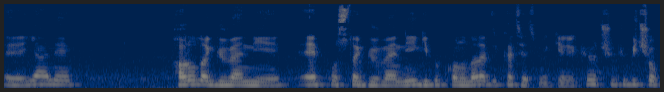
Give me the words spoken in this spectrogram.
Ee, yani parola güvenliği, e-posta güvenliği gibi konulara dikkat etmek gerekiyor. Çünkü birçok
